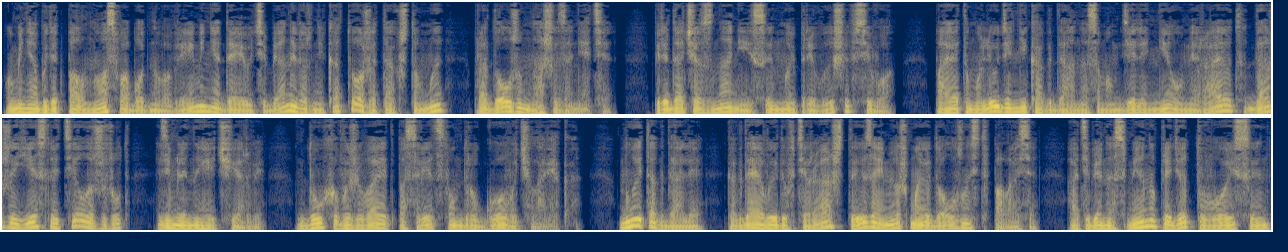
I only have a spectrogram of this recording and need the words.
У меня будет полно свободного времени, да и у тебя наверняка тоже, так что мы продолжим наше занятие. Передача знаний, сын мой, превыше всего. Поэтому люди никогда на самом деле не умирают, даже если тело жрут земляные черви. Дух выживает посредством другого человека. Ну и так далее. Когда я выйду в тираж, ты займешь мою должность в паласе, а тебе на смену придет твой сын,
